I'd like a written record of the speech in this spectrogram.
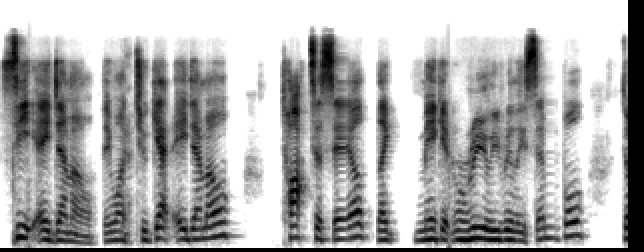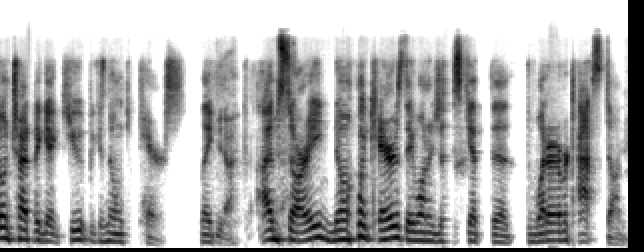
see a demo. They want yeah. to get a demo, talk to sale, like make it really, really simple. Don't try to get cute because no one cares. Like, yeah. I'm sorry, no one cares. They want to just get the whatever task done.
